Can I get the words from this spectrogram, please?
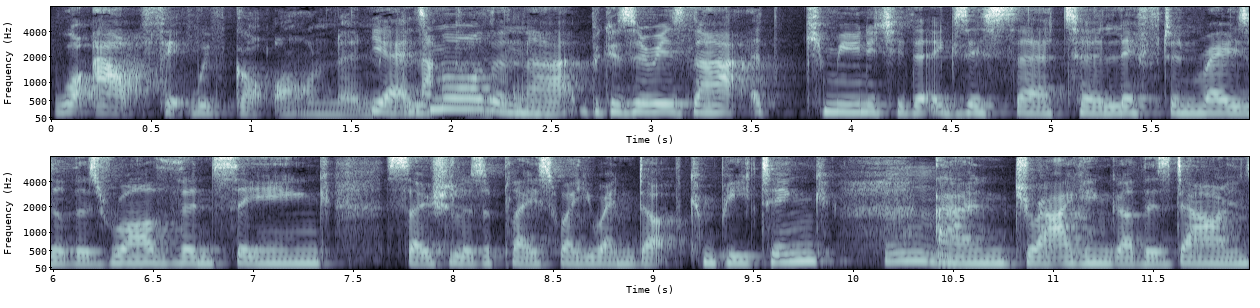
what outfit we've got on. And Yeah, and it's more than that because there is that community that exists there to lift and raise others rather than seeing social as a place where you end up competing Mm. and dragging others down in,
